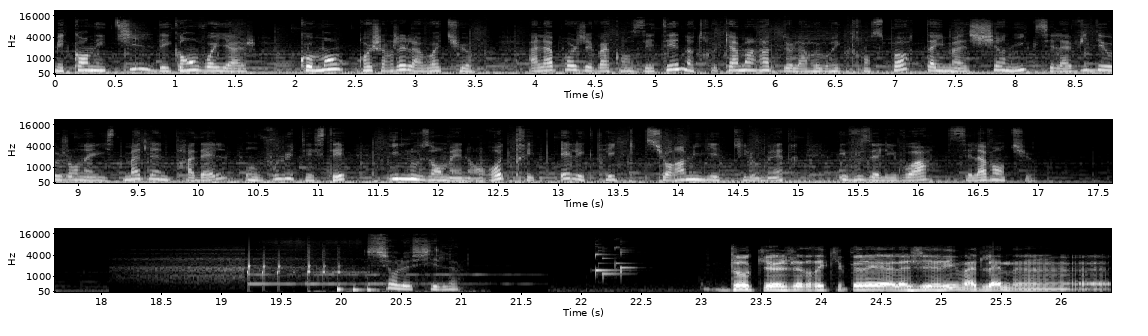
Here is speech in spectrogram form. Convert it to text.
Mais qu'en est-il des grands voyages? Comment recharger la voiture? À l'approche des vacances d'été, notre camarade de la rubrique transport, Taïmaz Chirnix et la vidéojournaliste Madeleine Pradel ont voulu tester. Ils nous emmènent en road trip électrique sur un millier de kilomètres et vous allez voir, c'est l'aventure. Sur le fil. Donc euh, je viens de récupérer euh, la JRI, Madeleine, euh,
